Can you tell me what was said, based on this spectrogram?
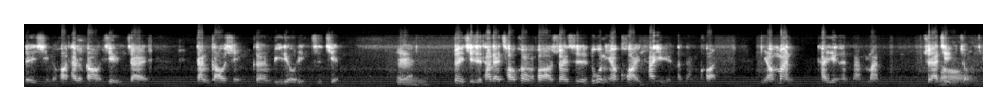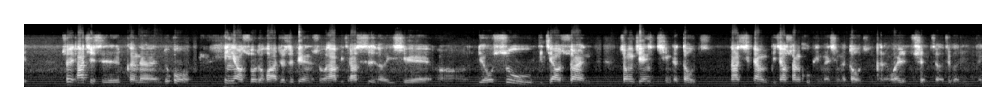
类型的话，它就刚好介于在蛋糕型跟 V 六零之间。嗯，所以其实它在操控的话，算是如果你要快，它也很难快；你要慢，它也很难慢。所以它介于中间。所以它其实可能如果硬要说的话，就是变成说它比较适合一些呃流速比较算中间型的豆子。那像比较酸苦平衡型的豆子，可能会选择这个滤杯。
